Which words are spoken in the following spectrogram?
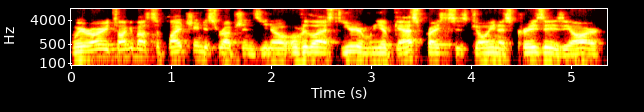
We were already talking about supply chain disruptions. You know, over the last year, and when you have gas prices going as crazy as they are,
